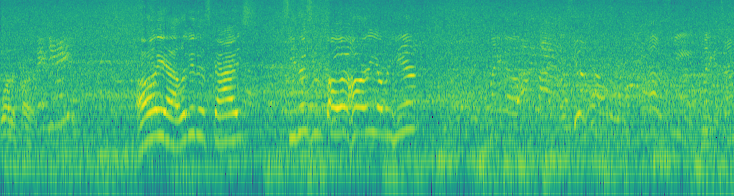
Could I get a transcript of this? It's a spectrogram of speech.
water park. Oh yeah, look at this, guys. See this is Kalahari over here. wanna go outside. Oh, sweet. Wanna get some?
